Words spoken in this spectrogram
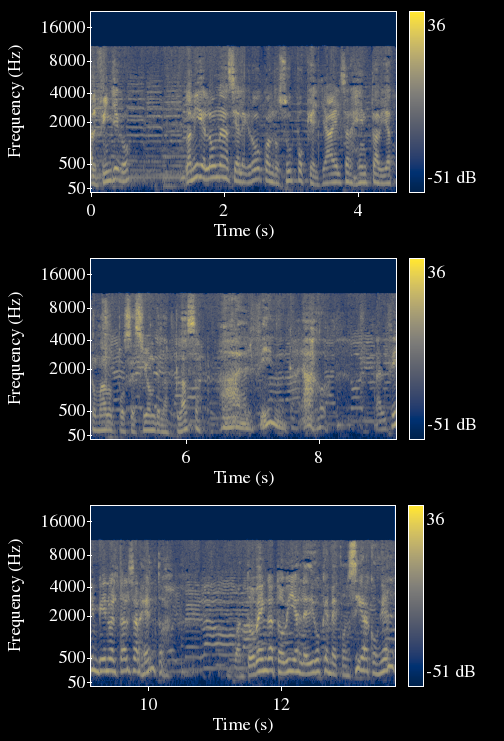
al fin llegó. La Miguelona se alegró cuando supo que ya el sargento había tomado posesión de la plaza. Al fin, carajo. Al fin vino el tal sargento. En cuanto venga Tobías, le digo que me consiga con él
